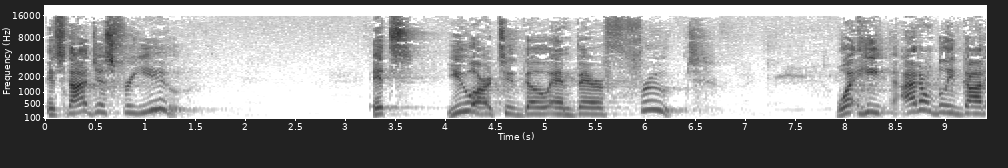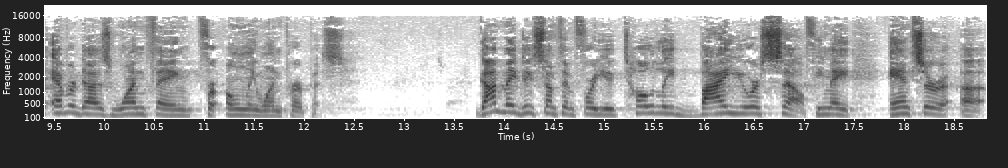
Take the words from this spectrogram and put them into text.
It's not just for you. It's you are to go and bear fruit. What he, I don't believe God ever does one thing for only one purpose. God may do something for you totally by yourself. He may answer a,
